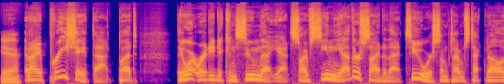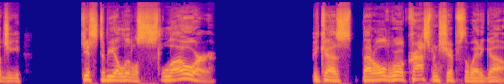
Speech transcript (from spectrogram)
yeah. And I appreciate that, but they weren't ready to consume that yet. So I've seen the other side of that too, where sometimes technology gets to be a little slower because that old world craftsmanship's the way to go.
